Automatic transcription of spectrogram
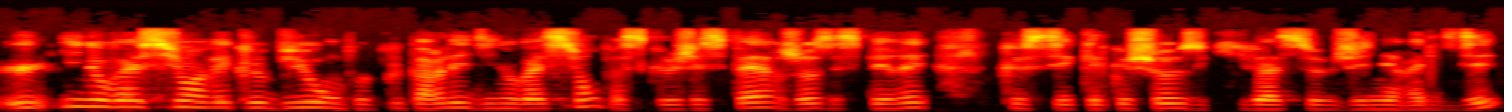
L'innovation avec le bio, on peut plus parler d'innovation parce que j'espère, j'ose espérer que c'est quelque chose qui va se généraliser.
